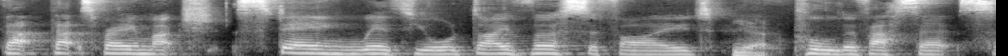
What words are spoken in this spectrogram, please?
that that's very much staying with your diversified yeah. pool of assets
